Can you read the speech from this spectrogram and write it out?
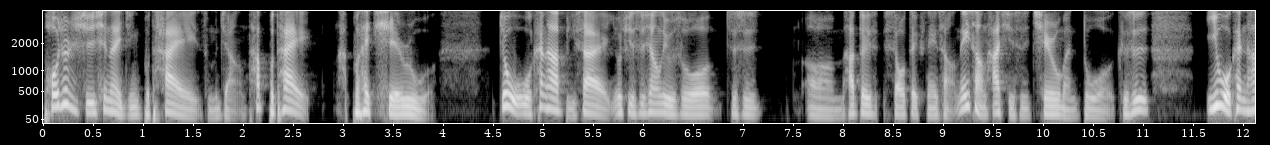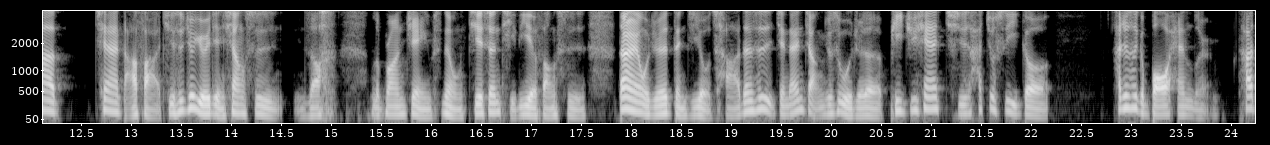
Paul George 其实现在已经不太怎么讲，他不太他不太切入。就我看他的比赛，尤其是像例如说，就是嗯，他对 Celtics 那场那场他其实切入蛮多。可是以我看他现在打法，其实就有一点像是你知道 LeBron James 那种接身体力的方式。当然，我觉得等级有差，但是简单讲，就是我觉得 PG 现在其实他就是一个他就是一个 ball handler，他。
